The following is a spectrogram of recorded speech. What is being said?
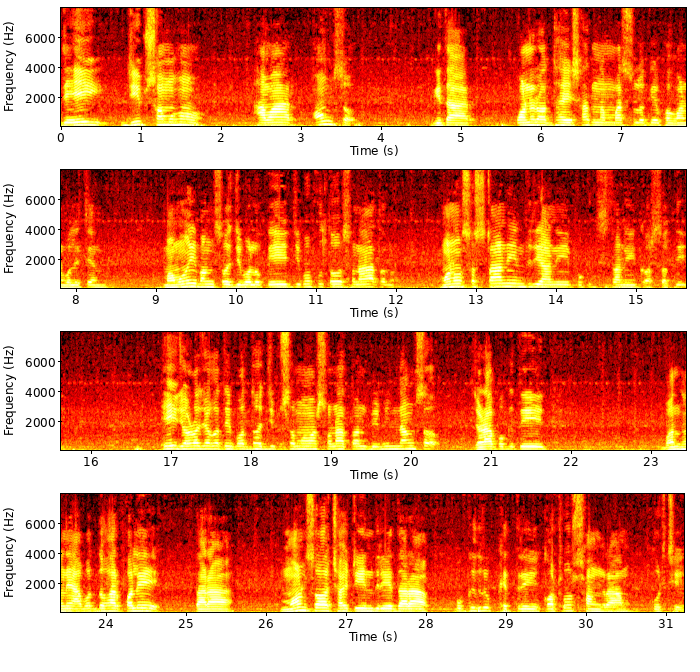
যে এই জীবসমূহ আমার অংশ। গীতার পনেরো অধ্যায়ে সাত নম্বর শ্লোকে ভগবান বলেছেন মমই বংশ জীবলোকে জীবভূত সনাতন। মনষষ্ঠানি ইন্দ্রিয়ানি প্রকৃতিস্থানী কর্ষতি। এই জড় জগতে বদ্ধ জীবসমূহ সনাতন বিভিন্নাংশ। জড়া প্রকৃতির বন্ধনে আবদ্ধ হওয়ার ফলে তারা মন সহ ছয়টি ইন্দ্রিয়ের দ্বারা প্রকৃতিরূপ ক্ষেত্রে কঠোর সংগ্রাম করছে।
